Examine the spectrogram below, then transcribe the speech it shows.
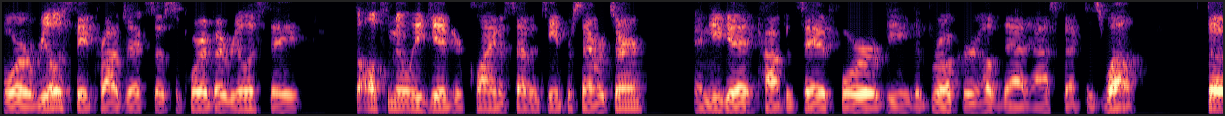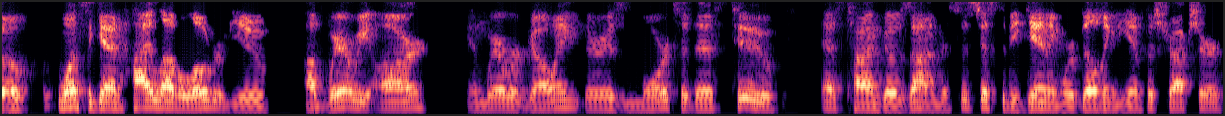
for real estate projects, so supported by real estate, to ultimately give your client a 17% return and you get compensated for being the broker of that aspect as well. So, once again, high level overview of where we are and where we're going. There is more to this too as time goes on. This is just the beginning. We're building the infrastructure,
